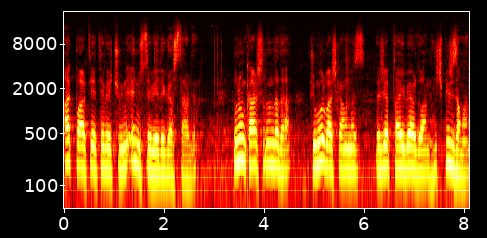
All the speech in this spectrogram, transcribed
AK Parti'ye teveccühünü en üst seviyede gösterdi. Bunun karşılığında da Cumhurbaşkanımız Recep Tayyip Erdoğan hiçbir zaman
